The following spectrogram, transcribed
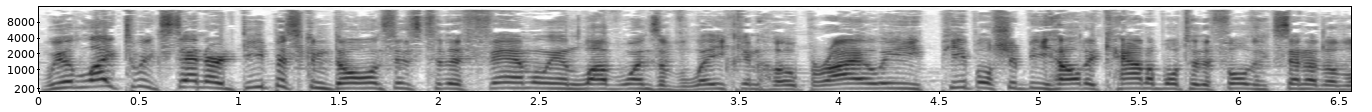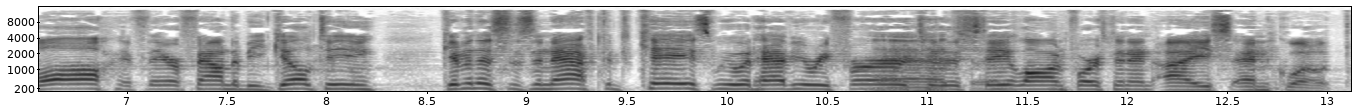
We would like to extend our deepest condolences to the family and loved ones of Laken Hope Riley. People should be held accountable to the full extent of the law if they are found to be guilty. Given this is an active case, we would have you refer to the That's state law enforcement and ICE. End quote.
